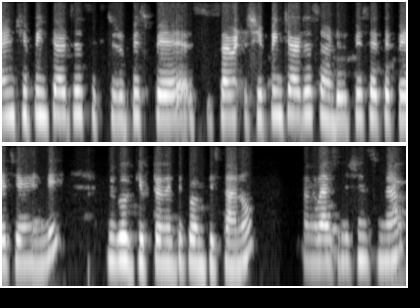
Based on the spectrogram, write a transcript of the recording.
And shipping charges sixty rupees pay seven shipping charges seventy rupees అయితే పే చేయండి. మీకు గిఫ్ట్ అనేది పంపిస్తాను. కంగ్రాచులేషన్స్ మ్యామ్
